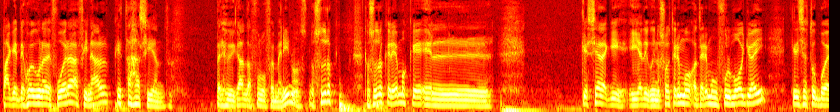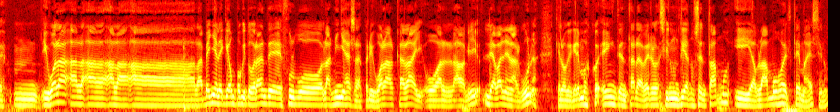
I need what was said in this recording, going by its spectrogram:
para que te juegue una de fuera, al final, ¿qué estás haciendo? Perjudicando al fútbol femenino. Nosotros, nosotros queremos que el que sea de aquí. Y ya digo, y nosotros tenemos, tenemos un full bollo ahí, que dices tú, pues, mm, igual a, la- a, la, a la peña le queda un poquito grande el fútbol las niñas esas, pero igual al Caday o al, a aquello le valen algunas. Que lo que queremos es intentar a ver si un día nos sentamos y hablamos el tema ese, ¿no?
